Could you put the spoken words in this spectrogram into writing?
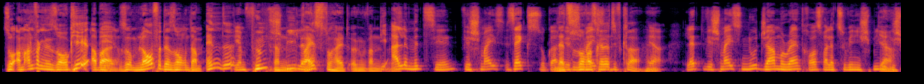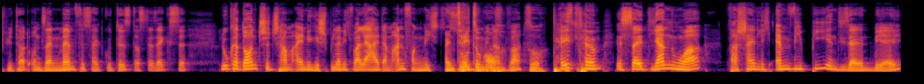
So am Anfang der Saison okay, aber Ja. so im Laufe der Saison und am Ende, wir haben fünf dann Spieler, weißt du halt irgendwann. die alle mitzählen. Wir schmeißen, sechs sogar. Letzte Saison war es relativ klar. Ja. Let, wir schmeißen nur Ja Morant raus, weil er zu wenig Spiele Ja. gespielt hat und sein Memphis halt gut ist. Das ist der sechste. Luka Doncic haben einige Spieler nicht, weil er halt am Anfang nicht Ein so Tatum dominant auch. war. So. Tatum ist seit Januar wahrscheinlich MVP in dieser NBA.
